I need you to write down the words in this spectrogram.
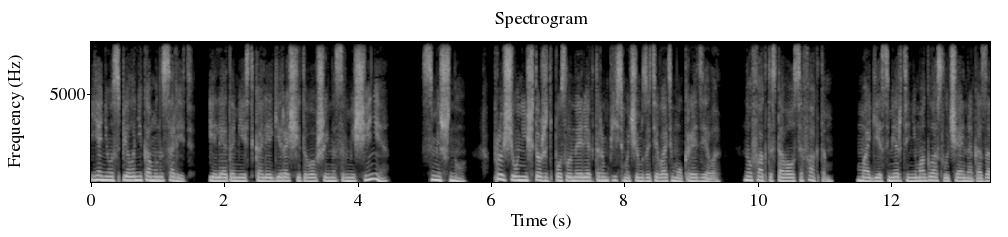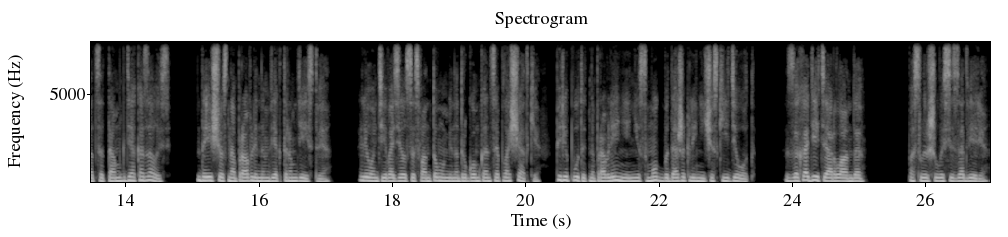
Я не успела никому насолить. Или это месть коллеги, рассчитывавшей на совмещение? Смешно. Проще уничтожить посланные ректором письма, чем затевать мокрое дело. Но факт оставался фактом. Магия смерти не могла случайно оказаться там, где оказалась. Да еще с направленным вектором действия. Леонтий возился с фантомами на другом конце площадки. Перепутать направление не смог бы даже клинический идиот. «Заходите, Орландо», — послышалось из-за двери.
